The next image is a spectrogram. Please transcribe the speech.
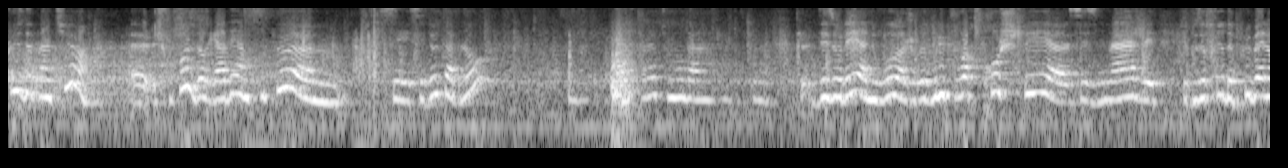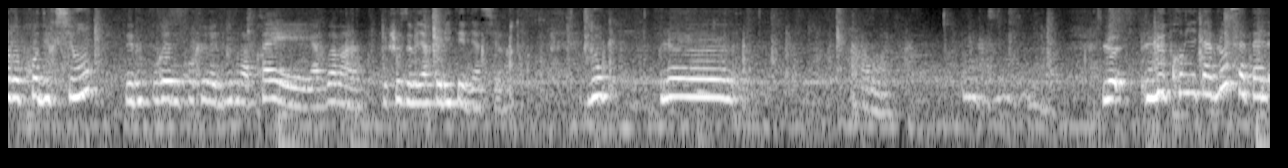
plus de peinture, je vous propose de regarder un petit peu ces, deux tableaux. Voilà, tout le monde Désolée, à nouveau, hein, j'aurais voulu pouvoir projeter ces images et vous offrir de plus belles reproductions, mais vous pourrez vous procurer le livre après et avoir quelque chose de meilleure qualité, bien sûr. hein. Donc, le. Pardon, le premier tableau s'appelle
